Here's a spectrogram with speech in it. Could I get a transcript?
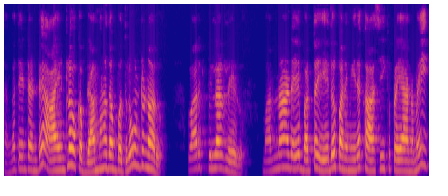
సంగతి ఏంటంటే ఆ ఇంట్లో ఒక బ్రాహ్మణ దంపతులు ఉంటున్నారు. వారికి పిల్లలు లేరు. మర్నాడే భర్త ఏదో పని మీద కాశీకి ప్రయాణమై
